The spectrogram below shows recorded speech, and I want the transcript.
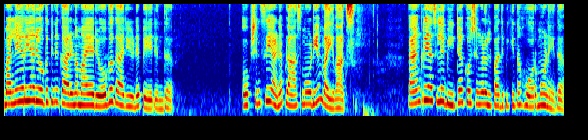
മലേറിയ രോഗത്തിന് കാരണമായ രോഗകാരിയുടെ പേരെന്ത്? ഓപ്ഷൻ സി ആണ് പ്ലാസ്മോഡിയം വൈവാക്സ് പാങ്ക്രിയാസിലെ ബീറ്റ കോശങ്ങൾ ഉൽപ്പാദിപ്പിക്കുന്ന ഹോർമോൺ ഏത്?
